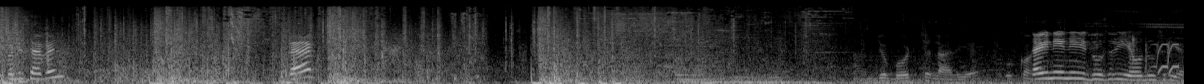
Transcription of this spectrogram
ट्वेंटी सेवन बैक जो बोट चला रही है वो कौन नहीं नहीं नहीं दूसरी है वो दूसरी है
